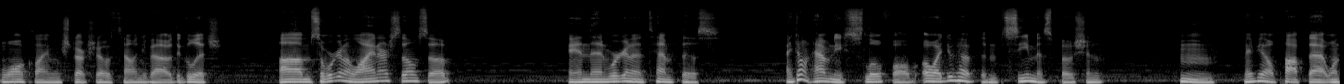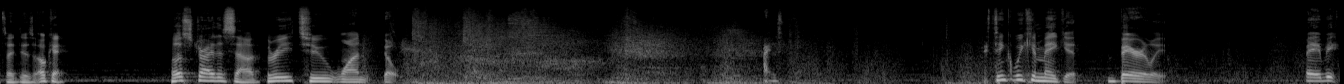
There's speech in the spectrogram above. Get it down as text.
wall climbing structure I was telling you about, the glitch. Um, so we're going to line ourselves up. And then we're going to attempt this. I don't have any slow fall. Oh, I do have the Seamus potion. Hmm. Maybe I'll pop that once I do this. Okay. Let's try this out. Three, two, one, go. I, I think we can make it. Barely. Maybe.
